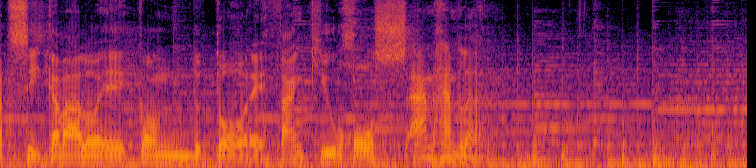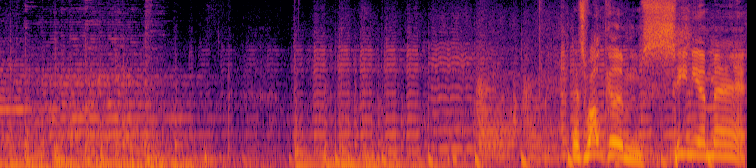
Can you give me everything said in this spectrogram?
Grazie, cavallo e conduttore. Thank you, horse and handler. Let's welcome Senior Mayor,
